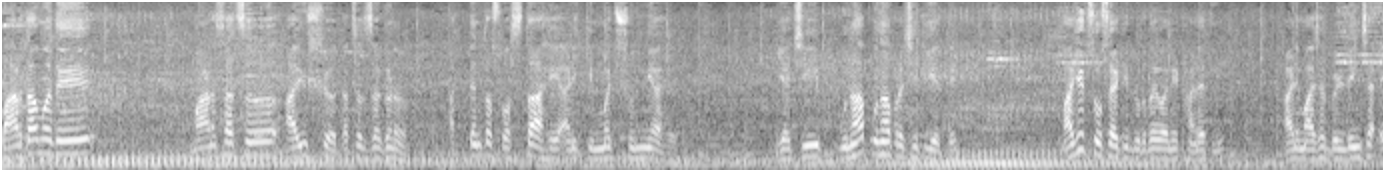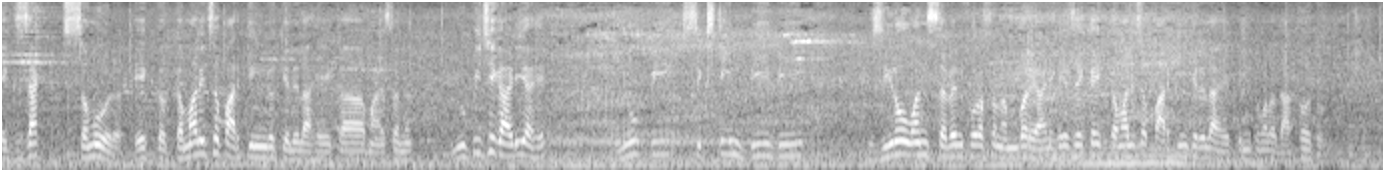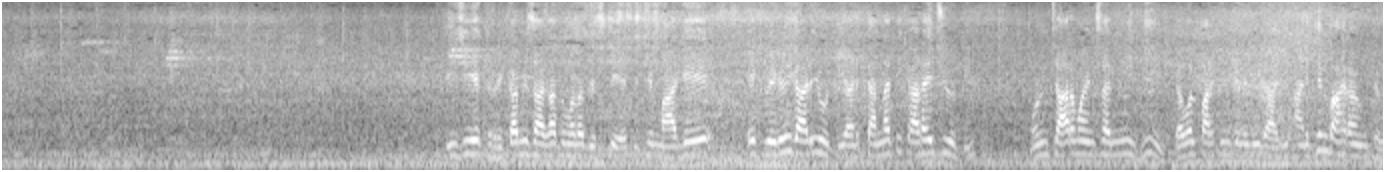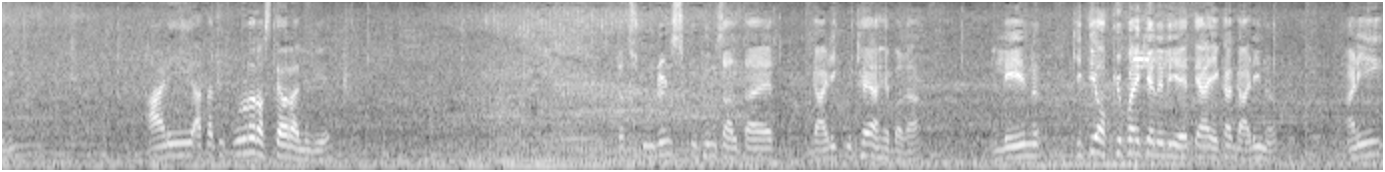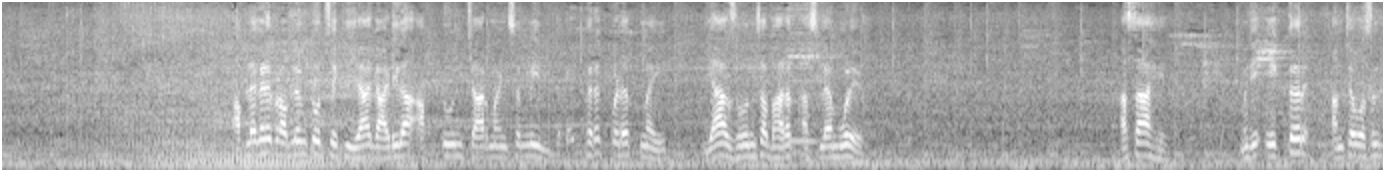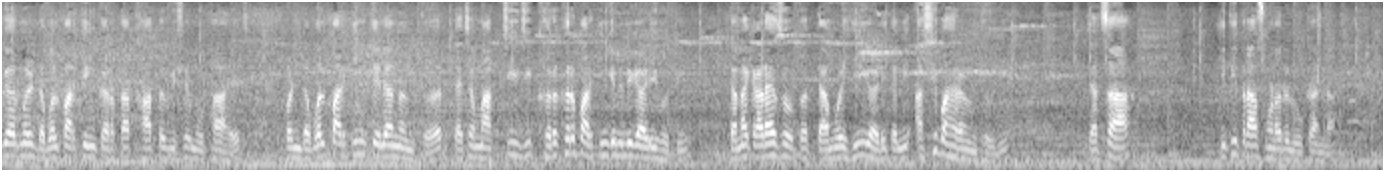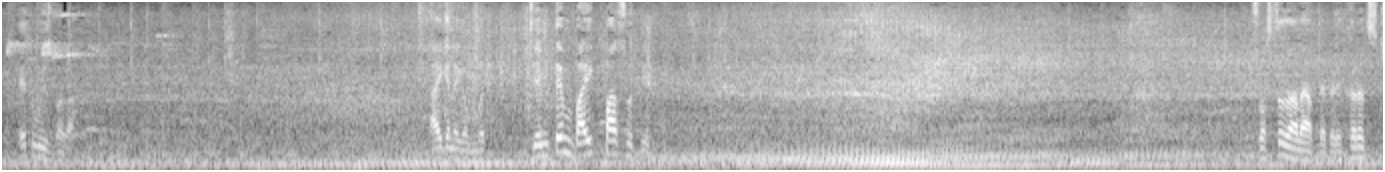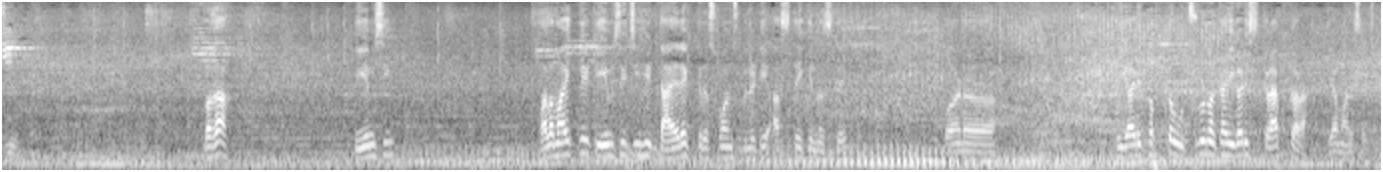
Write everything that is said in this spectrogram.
भारतामध्ये माणसाचं आयुष्य त्याचं जगणं अत्यंत स्वस्त आहे आणि किंमत शून्य आहे. याची पुन्हा पुन्हा प्रचिती येते. माझीच सोसायटी दुर्दैवाने ठाण्यातली आणि माझ्या बिल्डिंगच्या एक्झॅक्ट समोर एक कमालीचं पार्किंग केलेलं आहे एका माणसानं. यू पीची गाडी आहे. U P sixteen B B zero one seven four असा नंबर आहे आणि हे जे काही कमालीचं पार्किंग केलेलं आहे ते मी तुम्हाला दाखवतो. ती जी एक रिकामी जागा तुम्हाला दिसते तिथे मागे एक वेगळी गाडी होती आणि त्यांना ती काढायची होती. म्हणून चार माणसांनी ही डबल पार्किंग केलेली गाडी आणखीन बाहेर आणून ठेवली. आणि आता ती पूर्ण रस्त्यावर आलेली आहे. तर स्टुडंट्स कुठून चालत आहेत गाडी कुठे आहे बघा. लेन किती ऑक्युपाय केलेली आहे त्या एका गाडीनं. आणि आपल्याकडे प्रॉब्लेम तोच आहे की या गाडीला आपटून चार माणसं मिल तर काही फरक पडत नाही. या झोनचा भारत असल्यामुळे असं आहे. म्हणजे एकतर आमच्या वसंत विहारमध्ये डबल पार्किंग करतात हा तर विषय मोठा आहेच. पण डबल पार्किंग केल्यानंतर त्याच्या मागची जी खरखर पार्किंग केलेली गाडी होती त्यांना काढायचं होतं. त्यामुळे ही गाडी त्यांनी अशी बाहेर आणून ठेवली. त्याचा किती त्रास होणार आहे लोकांना हे तुम्हीच बघा. आहे की नाही गंमत? जेमतेम बाईक पास होते स्वस्त झाला आहे आपल्याकडे खरंच जीव. बघा टी एम सी मला माहीत नाही टी एम सीची ही डायरेक्ट रिस्पॉन्सिबिलिटी असते की नसते. पण ही गाडी फक्त उचलू नका ही गाडी स्क्रॅप करा या माणसाची.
